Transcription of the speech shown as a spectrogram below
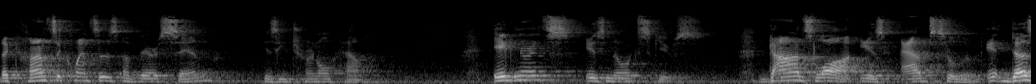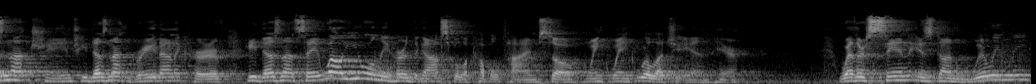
The consequences of their sin is eternal hell. Ignorance is no excuse. God's law is absolute. It does not change. He does not grade on a curve. He does not say, well, you only heard the gospel a couple times, so wink, wink, we'll let you in here. Whether sin is done willingly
